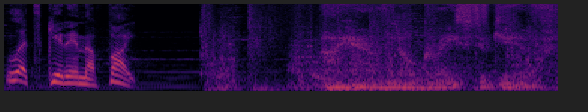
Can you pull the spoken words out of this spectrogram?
Let's get in the fight. I have no grace to give.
